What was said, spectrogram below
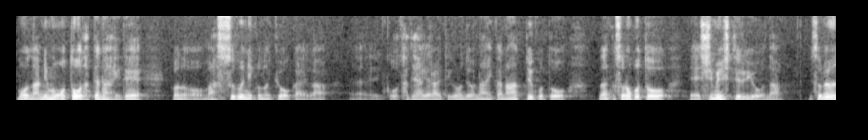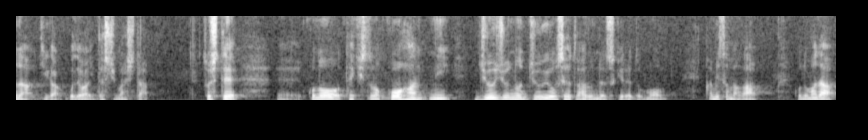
もう何も音を立てないでこのまっすぐにこの教会が、えー、こう立て上げられていくのではないかなということをなんかそのことを、えー、示しているようなそのような気がここではいたしました。そして、えー、このテキストの後半に従順の重要性とあるんですけれども神様がこのまだ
